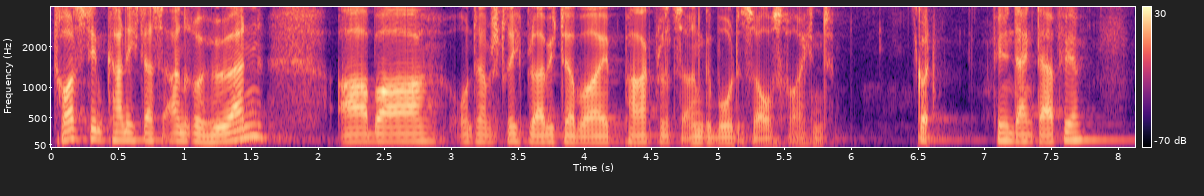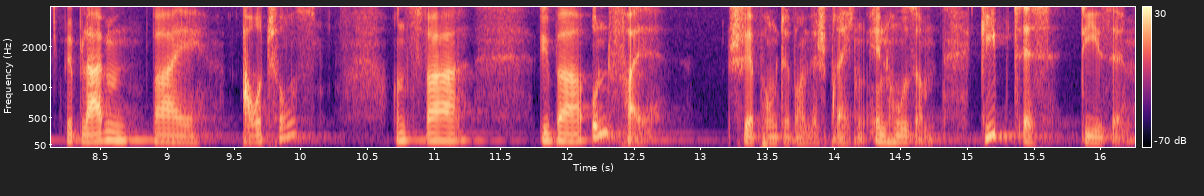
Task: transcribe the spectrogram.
Trotzdem kann ich das andere hören, aber unterm Strich bleibe ich dabei, Parkplatzangebot ist ausreichend. Gut, vielen Dank dafür. Wir bleiben bei Autos und zwar über Unfallschwerpunkte wollen wir sprechen in Husum. Gibt es diese?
